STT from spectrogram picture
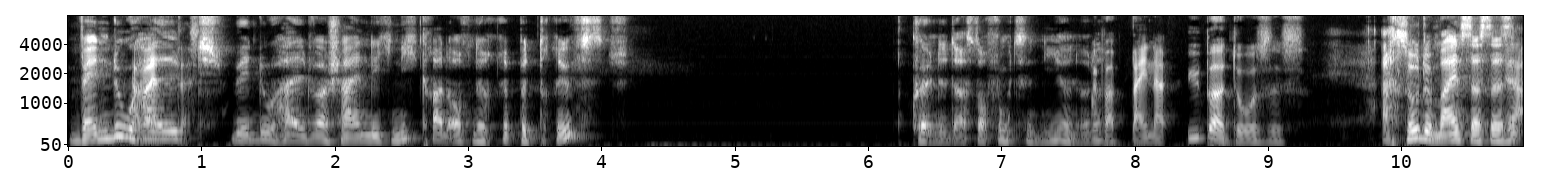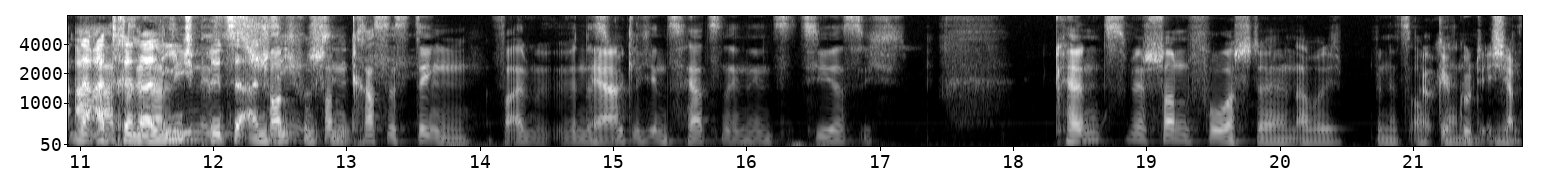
Wenn du Aber halt, wenn du halt wahrscheinlich nicht gerade auf eine Rippe triffst, könnte das doch funktionieren, oder? Aber bei einer Überdosis. Ach so, du meinst, dass das Ja, eine Adrenalinspritze ist an schon, sich schon ein funktioniert? krasses Ding. Vor allem, wenn du es Ja. wirklich ins Herzen in- injizierst. Ich könnte es mir schon vorstellen, aber ich bin jetzt auch Okay, kein gut, ich habe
